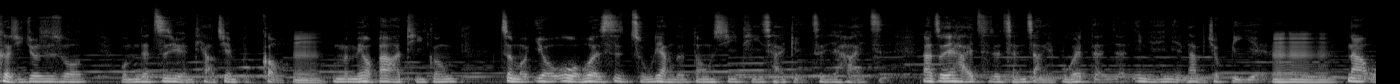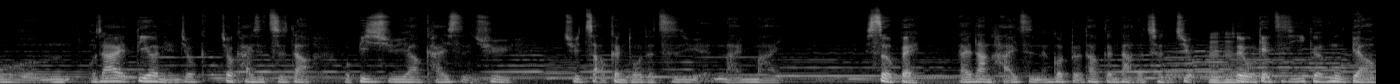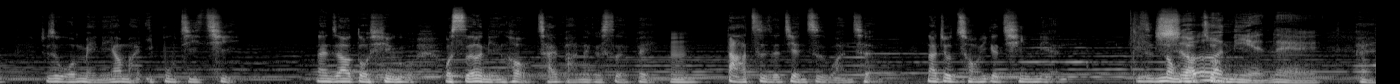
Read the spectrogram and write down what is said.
很可惜，就是说我们的资源条件不够，嗯，我们没有办法提供这么优渥或者是足量的东西题材给这些孩子。那这些孩子的成长也不会等人，一年一年他们就毕业了。嗯嗯嗯。那我，嗯，我在第二年就就开始知道，我必须要开始去去找更多的资源来买设备，来让孩子能够得到更大的成就。嗯。所以我给自己一个目标。就是我每年要买一部机器，那你知道多辛苦？我十二年后才把那个设备，嗯，大致的建制完成。嗯、那就从一个青年一直弄到壮年呢、欸，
